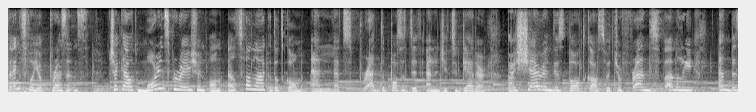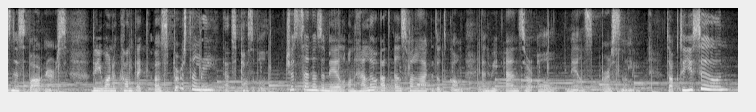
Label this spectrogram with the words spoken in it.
Thanks for your presence. Check out more inspiration on elsvanlaken.com and let's spread the positive energy together by sharing this podcast with your friends, family, and business partners. Do you want to contact us personally? That's possible. Just send us a mail on hello at elsvanlaken.com and we answer all mails personally. Talk to you soon!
